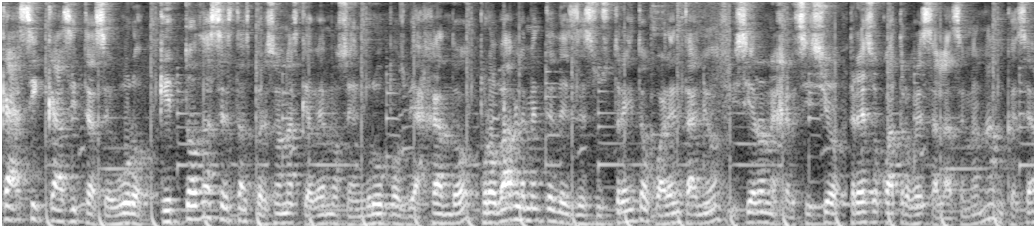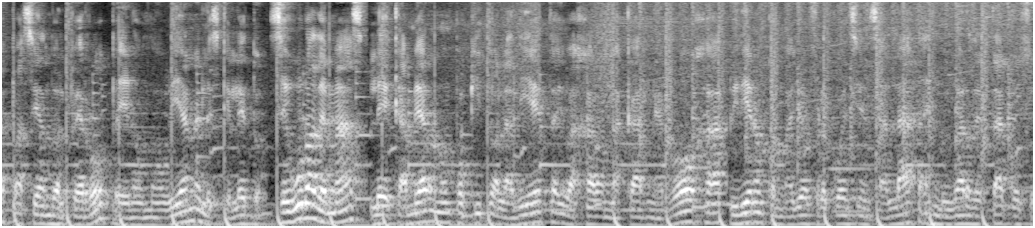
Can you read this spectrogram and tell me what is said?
casi, casi te aseguro que todas estas personas que vemos en grupos viajando, probablemente desde sus 30 o 40 años hicieron ejercicio tres o cuatro veces a la semana, aunque sea paseando al perro, pero movían el esqueleto. Seguro además le cambiaron un poquito a la dieta y bajaron la carne roja, pidieron con mayor frecuencia ensalada en lugar de tacos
